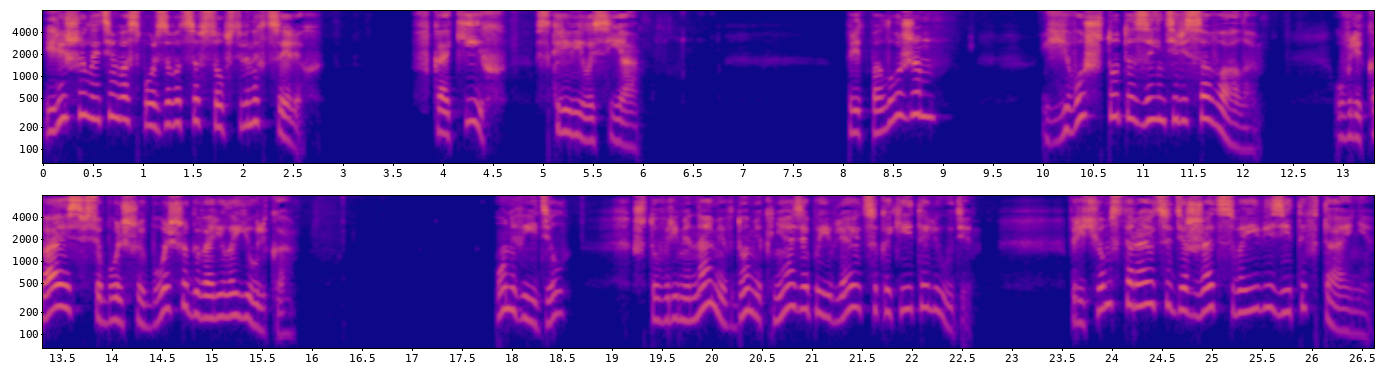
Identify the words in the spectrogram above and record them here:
и решил этим воспользоваться в собственных целях». «В каких?» — скривилась я. «Предположим, его что-то заинтересовало. Увлекаясь все больше и больше, говорила Юлька. Он видел, что временами в доме князя появляются какие-то люди, причем стараются держать свои визиты в тайне.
